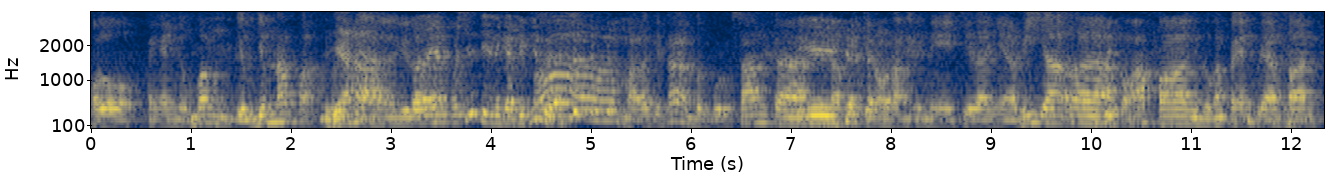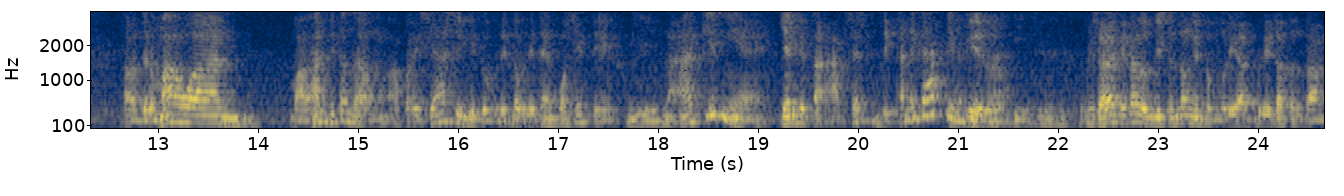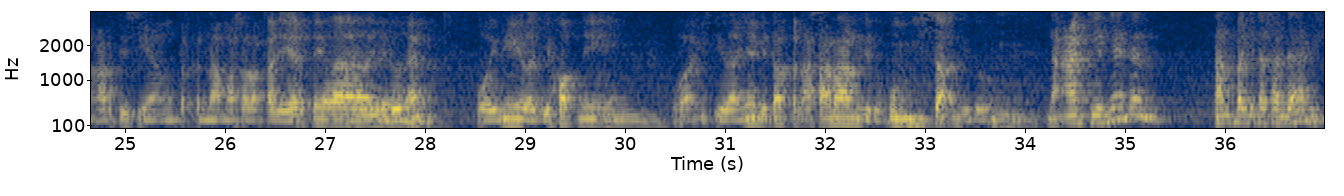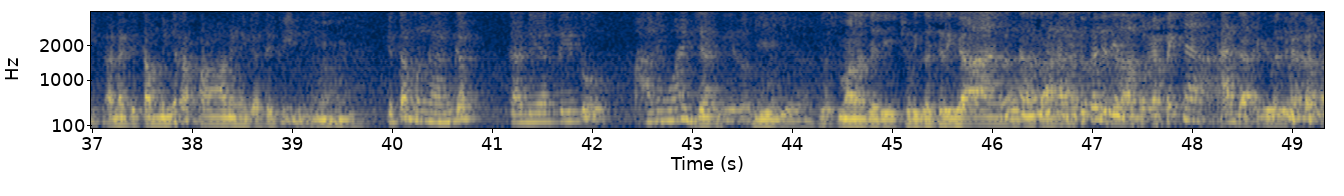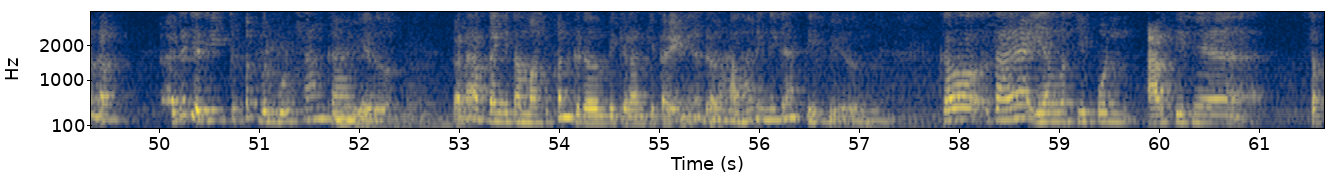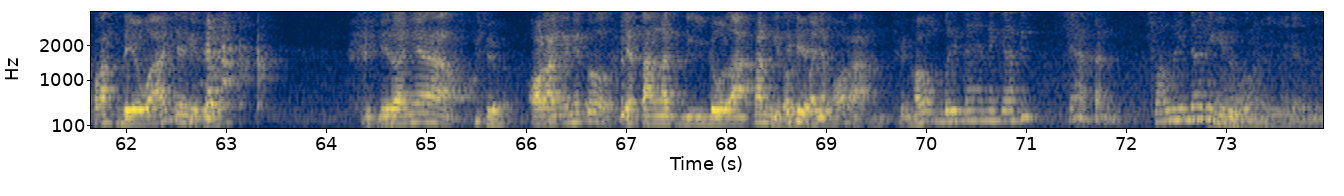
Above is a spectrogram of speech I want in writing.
kalau pengen nyumbang diam-diam napa? Ya, Nah, gitu. malah yang positif negatif juga. Oh, malah kita berburuk sangka, Iya. kita pikir orang ini istilahnya ria lah atau apa gitu kan, pengen kelihatan uh, dermawan. Malahan kita nggak mengapresiasi gitu berita-berita yang positif. Iya. Nah akhirnya yang kita akses berita negatif Ya, gitu. iya. Misalnya kita lebih seneng gitu melihat berita tentang artis yang terkena masalah KDRT lah Iya. gitu kan. Wah ini lagi hot nih. Hmm. Wah istilahnya kita penasaran gitu, kok bisa gitu. Hmm. Nah akhirnya kan tanpa kita sadari karena kita menyerap hal-hal yang negatif ini, Hmm. kita menganggap KDRT itu hal yang wajar gitu. Iya, terus malah jadi curiga-curigaan Benar, benar. itu kan jadi langsung efeknya ada gitu. Benar. kita jadi cepat berburuk sangka Iya. gitu. Karena apa yang kita masukkan ke dalam pikiran kita ini adalah hal-hal yang negatif gitu. Kalau saya ya meskipun artisnya sekelas dewa aja gitu ya. Istilahnya orang ini tuh ya sangat diidolakan gitu oleh Iya, banyak orang. Kalau beritanya negatif, saya akan selalu hindari gitu, Bang. Iya, iya.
